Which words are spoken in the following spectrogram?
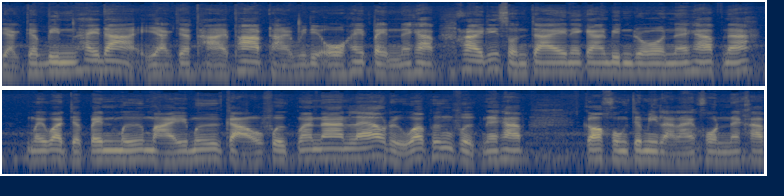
อยากจะบินให้ได้ อยากจะถ่ายภาพถ่ายวิดีโอให้เป็นนะครับ ใครที่สนใจในการบินโดรนนะครับนะ ไม่ว่าจะเป็นมือใหม่มือเก่าฝึกมานานแล้ว หรือว่าเพิ่งฝึกนะครับ ก็คงจะมีหลายๆคนนะครับ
